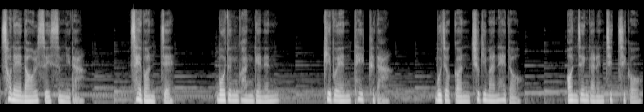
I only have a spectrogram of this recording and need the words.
손에 넣을 수 있습니다. 세 번째, 모든 관계는 기브 앤 테이크다. 무조건 주기만 해도 언젠가는 지치고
